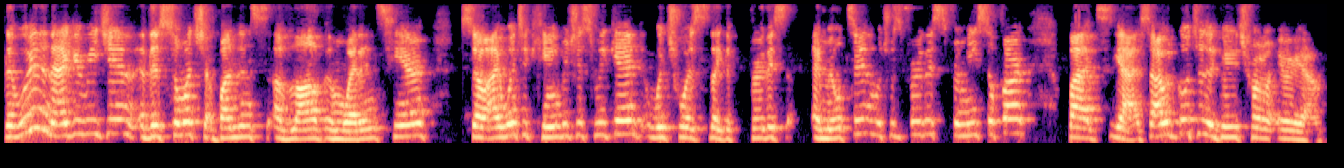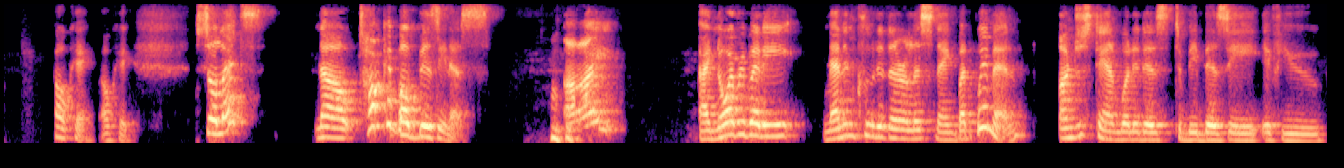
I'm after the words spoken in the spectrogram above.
the, we're in the Niagara region. There's so much abundance of love and weddings here. So I went to Cambridge this weekend, which was like the furthest, and Milton, which was furthest for me so far. But yeah, so I would go to the Greater Toronto area. Okay, okay. So let's now talk about busyness. I I know everybody, men included, that are listening, but women understand what it is to be busy if you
